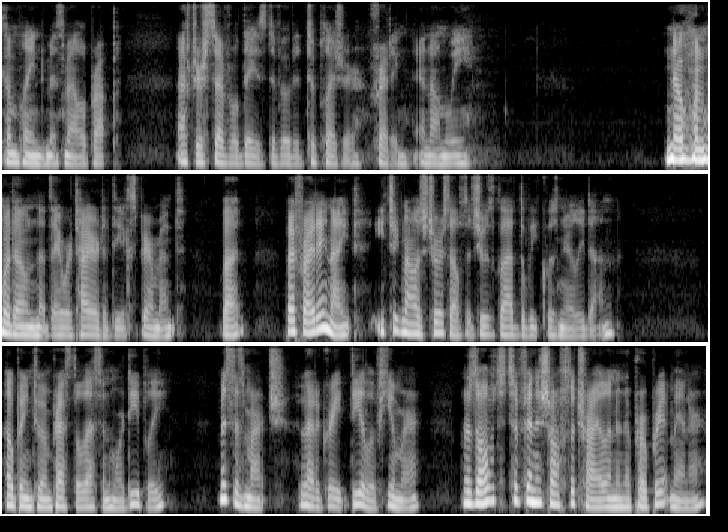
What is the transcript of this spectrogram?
complained Miss Malaprop, after several days devoted to pleasure, fretting, and ennui. No one would own that they were tired of the experiment, but by Friday night each acknowledged to herself that she was glad the week was nearly done. Hoping to impress the lesson more deeply, Mrs. March, who had a great deal of humor, resolved to finish off the trial in an appropriate manner,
